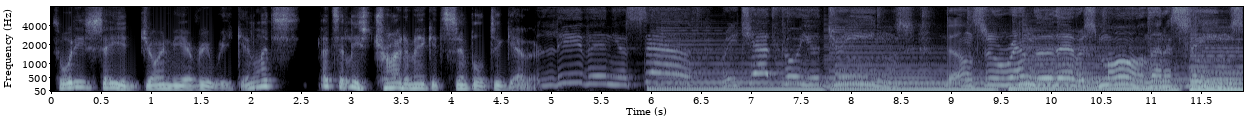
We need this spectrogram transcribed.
So what do you say you join me every week and let's let's at least try to make it simple together. Believe in yourself, reach out for your dreams. Don't surrender, there is more than it seems.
